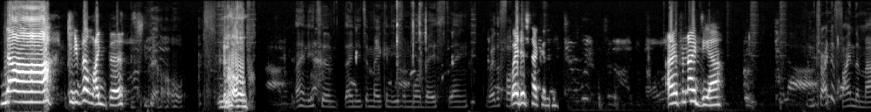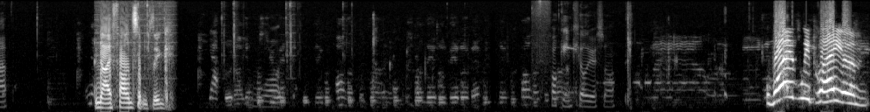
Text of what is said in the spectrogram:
nah, keep it like this. No. No. I need to I need to make an even more base thing. Where the fuck Wait a second. I have an idea. I'm trying to find the map. No, I found something. What? Fucking kill yourself. What if we play um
